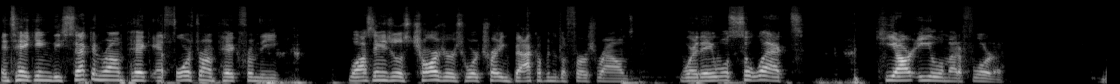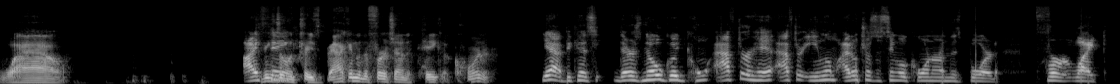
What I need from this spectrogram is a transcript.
and taking the second round pick and fourth round pick from the Los Angeles Chargers, who are trading back up into the first round, where they will select Kaiir Elam out of Florida. Wow. I, I think, think someone trades back into the first round to take a corner. Yeah, because there's no good cor- after him after Elam. I don't trust a single corner on this board for like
